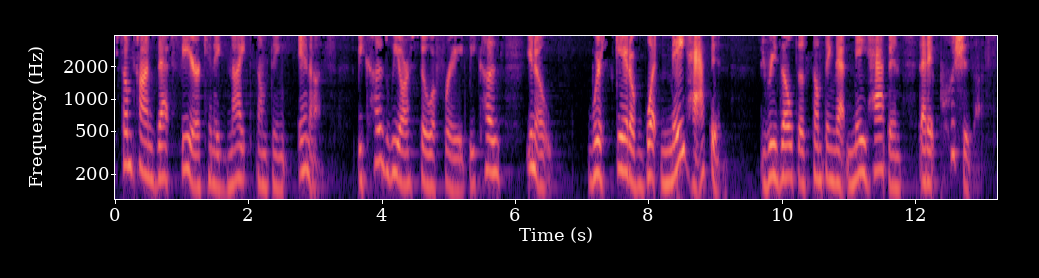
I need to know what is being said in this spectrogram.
sometimes that fear can ignite something in us because we are so afraid, because, you know, we're scared of what may happen, the result of something that may happen, that it pushes us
